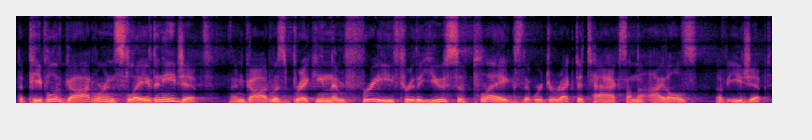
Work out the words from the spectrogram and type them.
The people of God were enslaved in Egypt, and God was breaking them free through the use of plagues that were direct attacks on the idols of Egypt.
